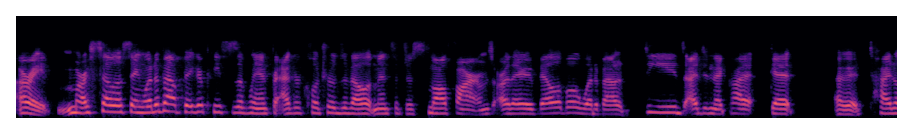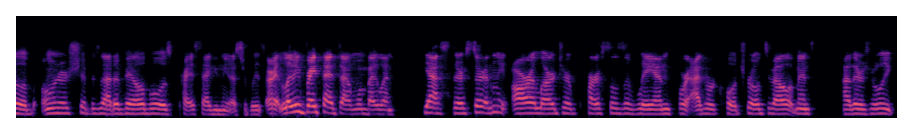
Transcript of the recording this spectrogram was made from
All right, Marcella saying, what about bigger pieces of land for agricultural development, such as small farms? Are they available? What about deeds? I didn't get a title of ownership. Is that available? Is price tag in the US or Belize? All right, let me break that down one by one. Yes, there certainly are larger parcels of land for agricultural development. Uh, there's really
